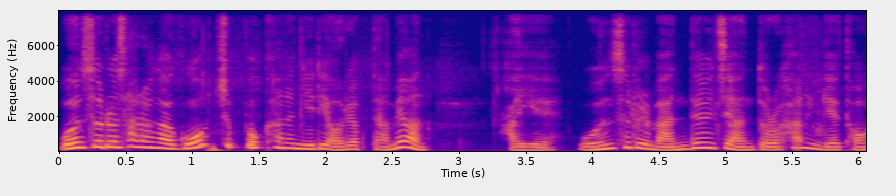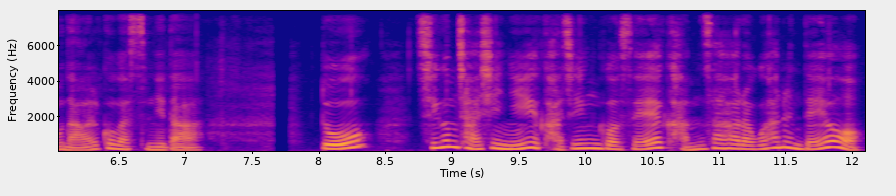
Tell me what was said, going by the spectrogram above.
원수를 사랑하고 축복하는 일이 어렵다면 아예 원수를 만들지 않도록 하는 게 더 나을 것 같습니다. 또 지금 자신이 가진 것에 감사하라고 하는데요.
